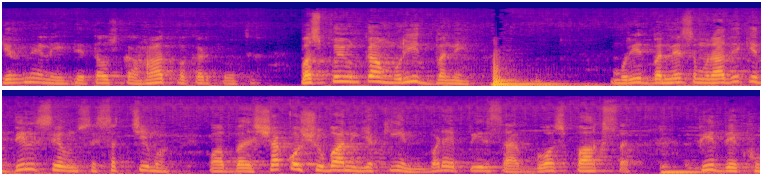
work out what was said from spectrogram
گرنے نہیں دیتا، اس کا ہاتھ پکڑ کے ہوتا۔ بس کوئی ان کا مرید بنے۔ مرید بننے سے مراد ہے کہ دل سے ان سے سچی وہاں شک و شبہ نہیں، یقین، بڑے پیر صاحب، غوث پاک صاحب، پھر دیکھو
